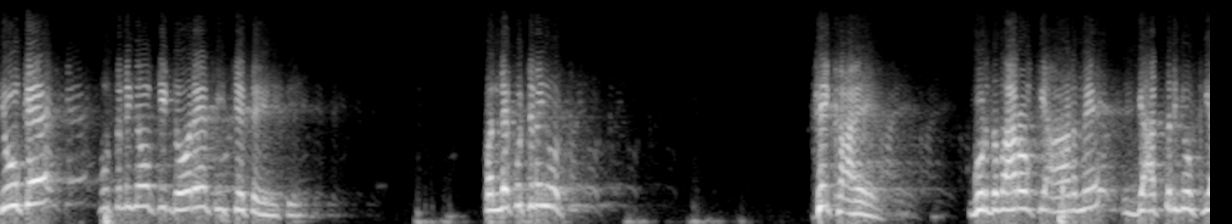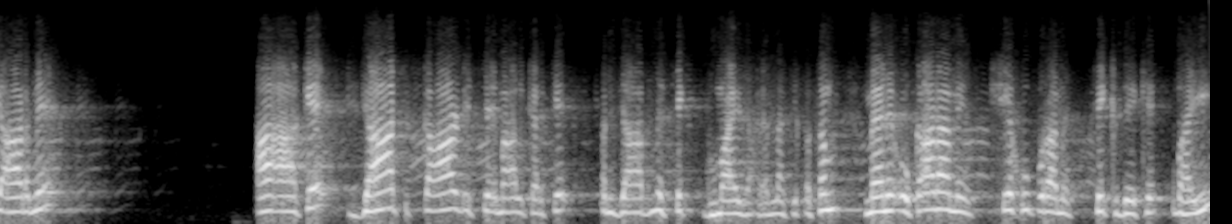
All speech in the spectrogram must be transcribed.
کیونکہ پتلیوں کی ڈوریں پیچھے سے ہلتی پلے کچھ نہیں ہوتا سکھ آئے۔ گردواروں کی آڑ میں، یاتریوں کی آڑ میں آ آ کے جات کارڈ استعمال کر کے پنجاب میں سکھ گھمائے جا رہے اللہ کی قسم، میں نے اوکاڑا میں شیخو پورا میں سکھ دیکھے، بھائی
